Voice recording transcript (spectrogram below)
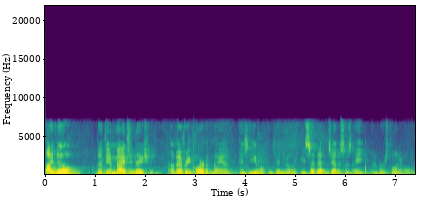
I know that the imagination of every heart of man is evil continually. He said that in Genesis 8 and verse 21.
